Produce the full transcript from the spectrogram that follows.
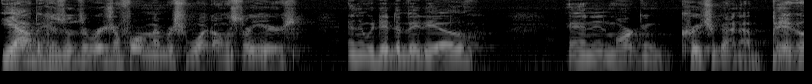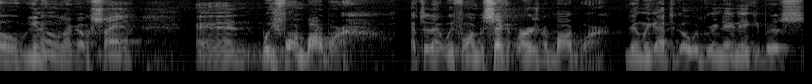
Yeah, because it was original four members for what, almost three years. And then we did the video. And then Mark and Creature got in a big old, you know, like I was saying. And we formed Wire. After that, we formed the second version of Wire. Then we got to go with Green Day and Incubus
